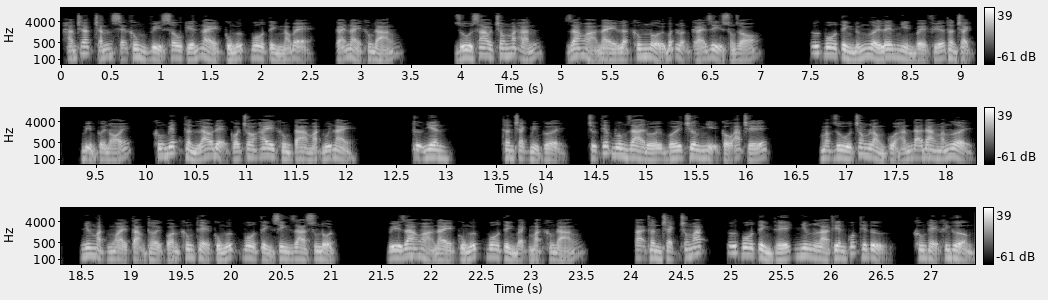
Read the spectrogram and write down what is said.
hắn chắc chắn sẽ không vì sâu kiến này cùng ước vô tình nó bẻ, cái này không đáng dù sao trong mắt hắn, gia hỏa này lật không nổi bất luận cái gì sóng gió. Ước vô tình đứng người lên nhìn về phía thần trạch, mỉm cười nói, không biết thần lao đệ có cho hay không ta mặt mũi này? Tự nhiên, thần trạch mỉm cười, trực tiếp buông ra đối với trương nhị cầu áp chế. Mặc dù trong lòng của hắn đã đang mắng người, nhưng mặt ngoài tạm thời còn không thể cùng ước vô tình sinh ra xung đột. Vì gia hỏa này cùng ước vô tình bạch mặt không đáng. Tại thần trạch trong mắt, ước vô tình thế nhưng là thiên quốc thiên tử, không thể khinh thường.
